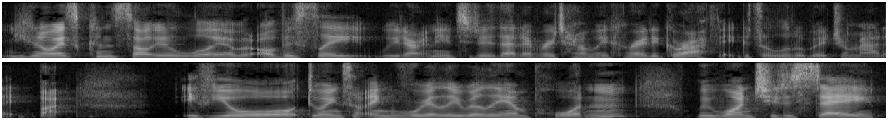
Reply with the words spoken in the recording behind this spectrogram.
you can always consult your lawyer, but obviously, we don't need to do that every time we create a graphic. It's a little bit dramatic, but if you're doing something really, really important, we want you to stay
